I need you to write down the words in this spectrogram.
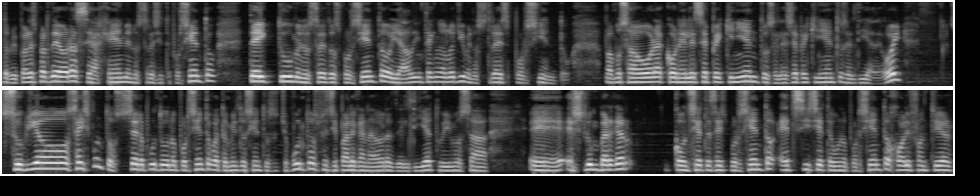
principales perdedoras Seagen menos 3.7%, Take-Two menos 3.2% y Allen Technology menos 3%. Vamos ahora con el SP500, el SP500 el día de hoy. Subió 6 puntos, 0.1%, 4.208 puntos. Principales ganadoras del día tuvimos a eh, Schlumberger con 7,6%, Etsy 7,1%, Holy Frontier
